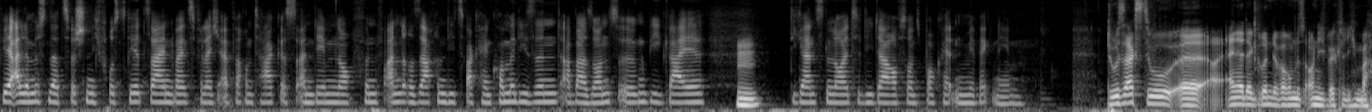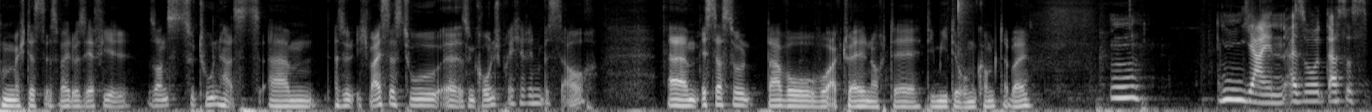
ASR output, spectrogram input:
wir alle müssen dazwischen nicht frustriert sein, weil es vielleicht einfach ein Tag ist, an dem noch fünf andere Sachen, die zwar kein Comedy sind, aber sonst irgendwie geil, hm. die ganzen Leute, die darauf sonst Bock hätten, mir wegnehmen. Du sagst du, äh, einer der Gründe, warum du es auch nicht wirklich machen möchtest, ist, weil du sehr viel sonst zu tun hast. Ähm, also ich weiß, dass du äh, Synchronsprecherin bist auch. Ähm, ist das so da, wo, wo aktuell noch der, die Miete rumkommt dabei? Jein, also das ist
